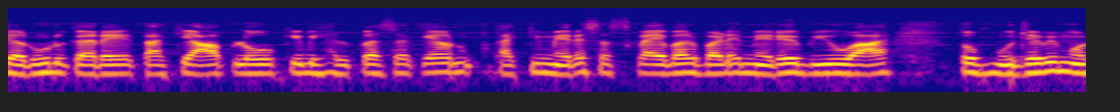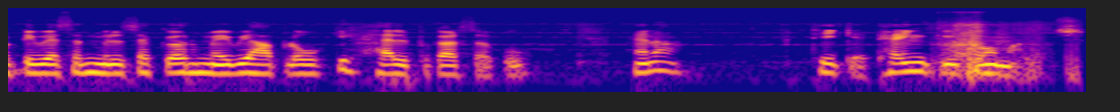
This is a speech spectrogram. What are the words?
ज़रूर करें, ताकि आप लोगों की भी हेल्प कर सके और ताकि मेरे सब्सक्राइबर बढ़े, मेरे व्यू आए तो मुझे भी मोटिवेशन मिल सके और मैं भी आप लोगों की हेल्प कर सकूँ। है ना? ठीक है थैंक यू सो मच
